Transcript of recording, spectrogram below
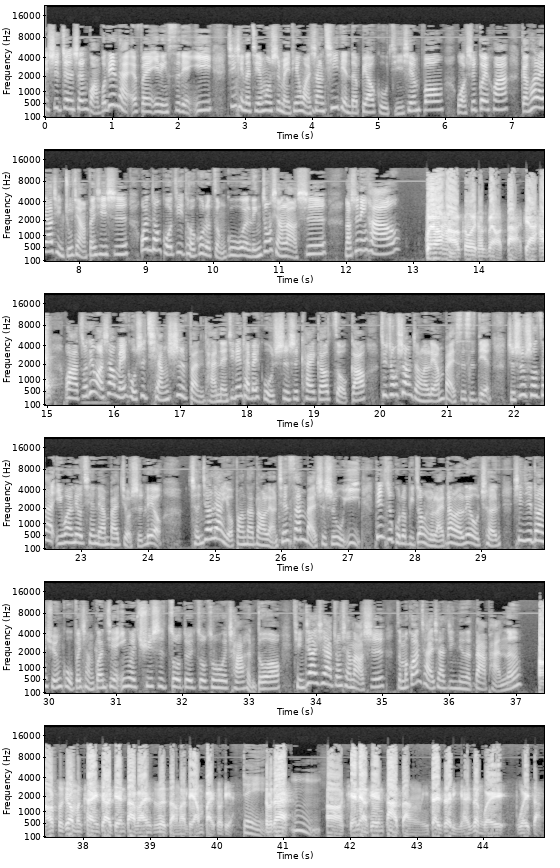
里是正声广播电台 FM 一零四点一进行的节目是每天晚上七点的标股及先锋，我是桂花，赶快来邀请主讲分析师万通国际投顾的总顾问林忠祥老师，老师您好。桂花好，各位投资朋友大家好。哇，昨天晚上美股是强势反弹呢，今天台北股市是开高走高，最终上涨了两百四十点，指数收在一万六千两百九十六。成交量有放大到两千三百四十五亿，电子股的比重有来到了六成。现阶段选股非常关键，因为趋势做对做错会差很多哦。请教一下钟祥老师，怎么观察一下今天的大盘呢？好，首先我们看一下今天大盘是不是涨了两百多点，对，对不对？嗯，啊，前两天大涨，你在这里还认为不会涨？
